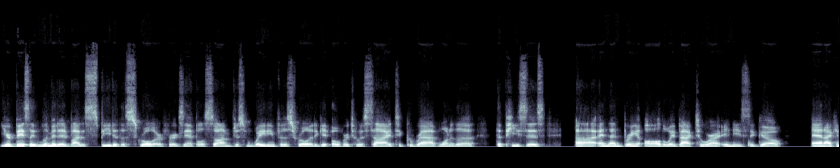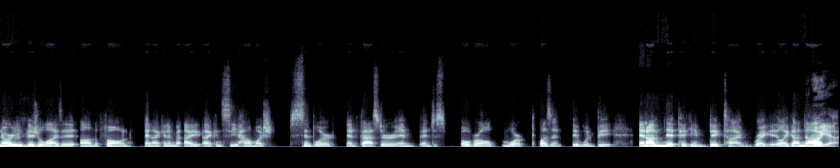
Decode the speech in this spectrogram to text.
you're basically limited by the speed of the scroller, for example. So I'm just waiting for the scroller to get over to a side to grab one of the the pieces, uh, and then bring it all the way back to where it needs to go. And I can already mm-hmm. visualize it on the phone, and I can I, I can see how much simpler and faster and and just overall more pleasant it would be. And I'm nitpicking big time, right? Like I'm not. Oh yeah.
